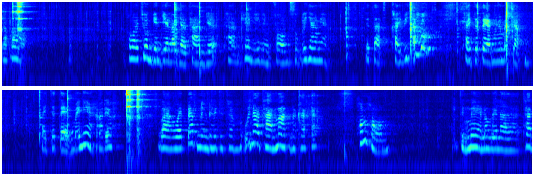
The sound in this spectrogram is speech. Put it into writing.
แล้วก็ เพราะว่าช่วงเย็นๆเราอย่าทานเยอะ ทานแค่นี้หนึ่งฟองสุกหรือยังเนี่ย จะตัดไข่วิเอา ข่จะแตกไหมมาจับไข่จะแตกไหมเนี่ยเอาเดี๋ยววางไว้แป๊บหนึ่งเดี๋ยวจะทำอุ้ยน่าทานมากนะคะค่ะหอมหอมคิดถึงแม่เนาะเวลาท่าน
